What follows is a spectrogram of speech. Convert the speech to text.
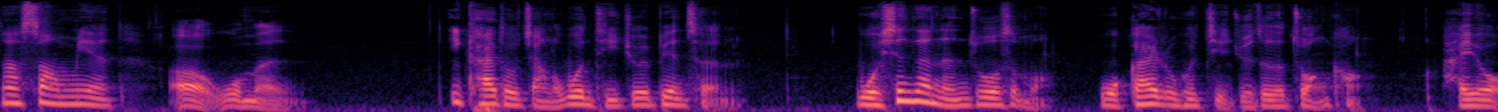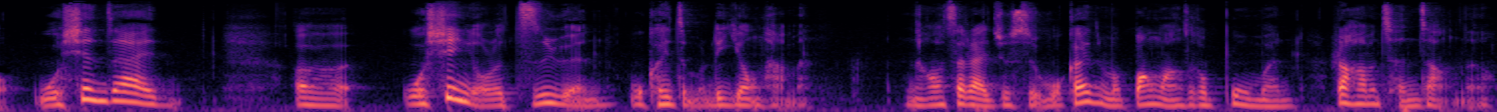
那上面呃，我们一开头讲的问题就会变成：我现在能做什么？我该如何解决这个状况？还有我现在呃，我现有的资源，我可以怎么利用他们？然后再来就是我该怎么帮忙这个部门，让他们成长呢？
